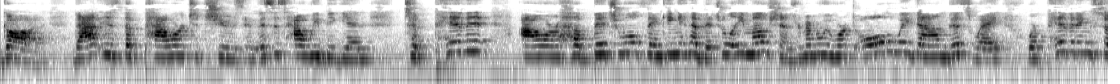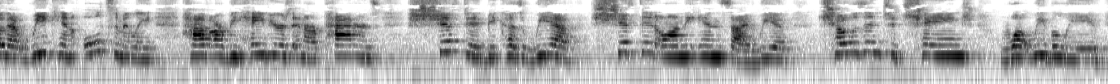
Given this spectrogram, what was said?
God. That is the power to choose. And this is how we begin to pivot our habitual thinking and habitual emotions. Remember, we worked all the way down this way. We're pivoting so that we can ultimately have our behaviors and our patterns shifted because we have shifted on the inside. We have chosen to change what we believe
